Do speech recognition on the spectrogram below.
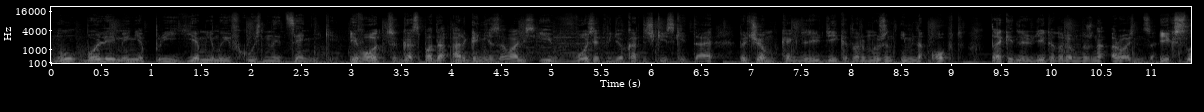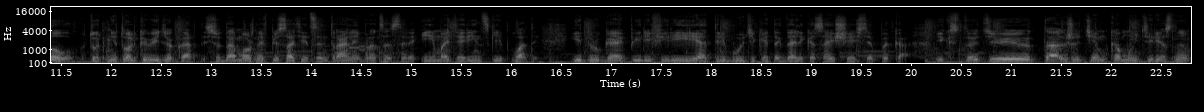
ну, более-менее приемлемые вкусные ценники. И вот, господа организовались и ввозят видеокарточки из Китая, причем как для людей, которым нужен именно опт, так и для людей, которым нужна розница. И к слову, тут не только видеокарты, сюда можно вписать и центральные процессоры, и материнские платы, и другая периферия, и атрибутика и так далее, касающаяся ПК. И, кстати, также тем, кому интересно,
